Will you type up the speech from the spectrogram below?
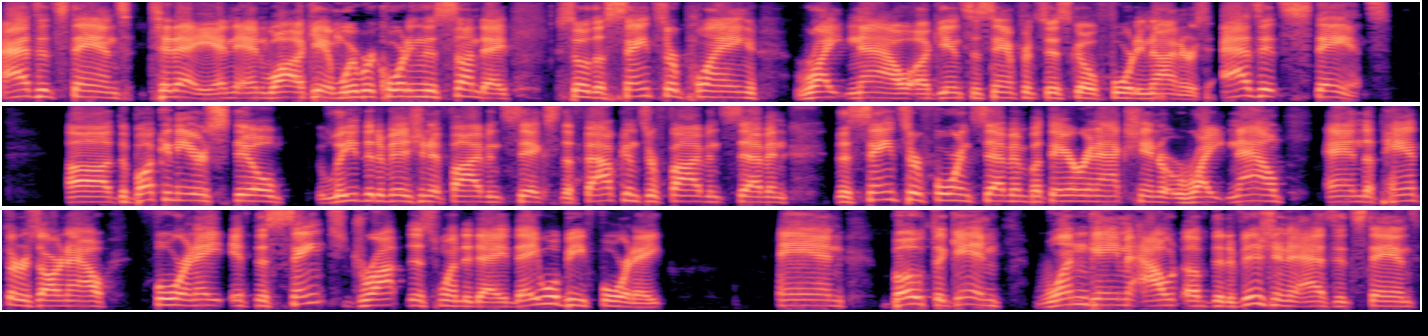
as it stands today, and and while again we're recording this Sunday, so the Saints are playing right now against the San Francisco 49ers. As it stands, uh, the Buccaneers still lead the division at five and six. The Falcons are five and seven. The Saints are four and seven, but they are in action right now, and the Panthers are now four and eight. If the Saints drop this one today, they will be four and eight. And both, again, one game out of the division as it stands.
